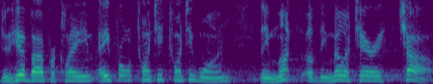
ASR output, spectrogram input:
do hereby proclaim April 2021 the month of the military child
